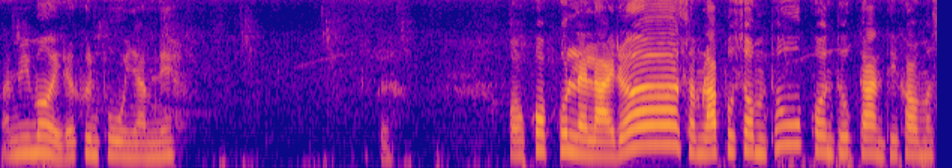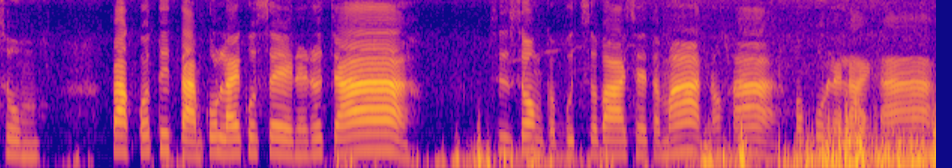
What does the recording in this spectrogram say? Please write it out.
มันมีเมยเด้อขึ้นภูยามนี้ก็ขอขอบคุณหลาย ๆ เด้อสำหรับผู้ชมทุกคนทุกท่านที่เข้ามาชม ฝากกดติดตามกดไลค์กดแชร์ในเด้อจ้าซื้อซ่องกับบุตรสบายชัยตมาศเนาะค่ะขอบคุณหลาย ๆ ค่ะ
